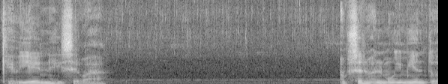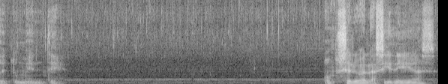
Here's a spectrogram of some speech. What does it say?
que viene y se va. Observa el movimiento de tu mente. Observa las ideas.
